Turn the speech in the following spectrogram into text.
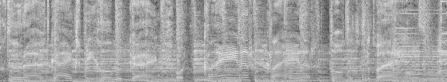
achteruitkijkspiegel bekijk Wordt kleiner, kleiner tot het verdwijnt.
